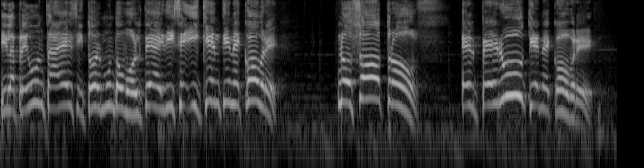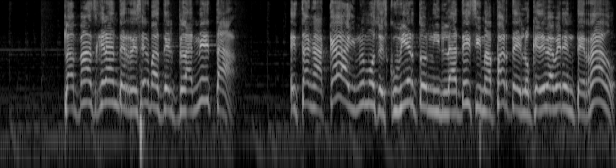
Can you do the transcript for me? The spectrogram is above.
Y la pregunta es, y todo el mundo voltea y dice, ¿y quién tiene cobre? Nosotros. El Perú tiene cobre. Las más grandes reservas del planeta están acá y no hemos descubierto ni la décima parte de lo que debe haber enterrado.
